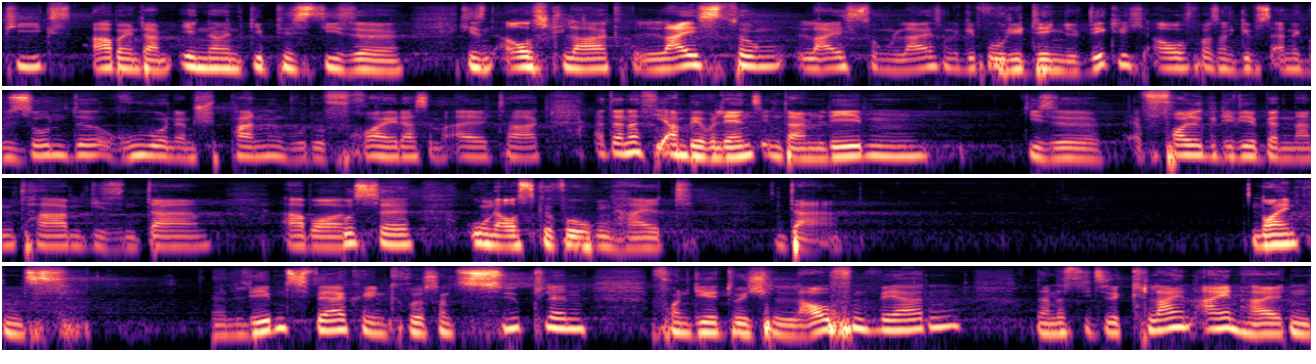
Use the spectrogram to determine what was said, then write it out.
Peaks, aber in deinem Inneren gibt es diese, diesen Ausschlag Leistung, Leistung, Leistung, wo die Dinge wirklich aufbauen, dann gibt es eine gesunde Ruhe und Entspannung, wo du Freude hast im Alltag. Und dann hast du die Ambivalenz in deinem Leben, diese Erfolge, die wir benannt haben, die sind da, aber große Unausgewogenheit da. Neuntens, Lebenswerke in größeren Zyklen von dir durchlaufen werden. Und dann hast du diese kleinen Einheiten.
